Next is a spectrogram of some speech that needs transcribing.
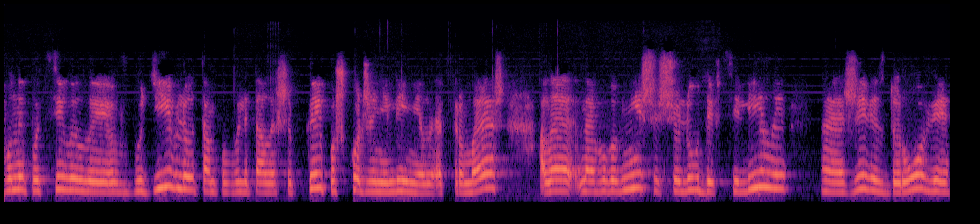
Вони поцілили в будівлю, там повилітали шибки, пошкоджені лінії електромереж. Але найголовніше, що люди вціліли, е, живі, здорові.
